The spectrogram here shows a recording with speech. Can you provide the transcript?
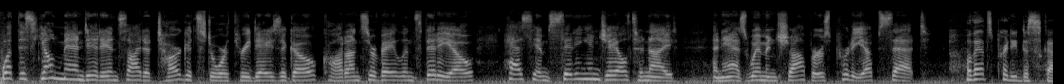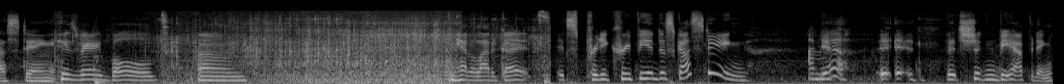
What this young man did inside a Target store three days ago, caught on surveillance video, has him sitting in jail tonight and has women shoppers pretty upset. Well, that's pretty disgusting. He was very bold. Um, he had a lot of guts. It's pretty creepy and disgusting. I mean, yeah. It, it, it, shouldn't be happening.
